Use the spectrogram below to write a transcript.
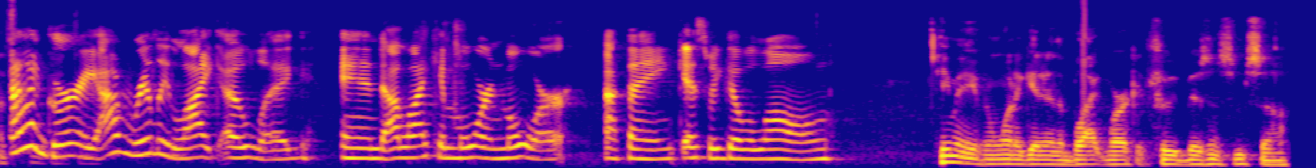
That's I pretty good. agree. I really like Oleg, and I like him more and more. I think as we go along. He may even want to get in the black market food business himself.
